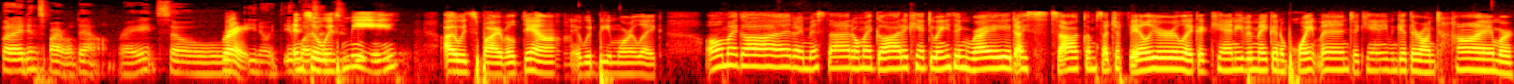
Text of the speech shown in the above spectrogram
But I didn't spiral down, right? So Right. you know, it, it and so with me, I would spiral down. It would be more like, oh my God, I missed that. Oh my God, I can't do anything right. I suck. I'm such a failure. Like, I can't even make an appointment. I can't even get there on time. Or,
